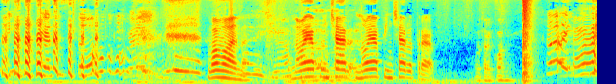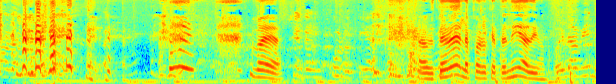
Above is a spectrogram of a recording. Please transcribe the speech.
Qué asustó. Vamos, Ana. No voy a pinchar, no voy a pinchar otra. Otra cosa. Vaya, un culo, tía. a usted dele por el que tenía, digo. Hoy la vino.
